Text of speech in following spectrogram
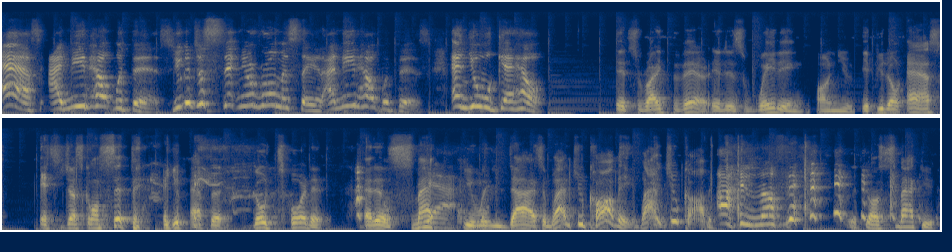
ask, I need help with this. You can just sit in your room and say it, I need help with this, and you will get help. It's right there. It is waiting on you. If you don't ask, it's just going to sit there. You have to go toward it and it'll smack yeah. you when you die. So why did you call me? Why did you call me? I love that. it's gonna smack you.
